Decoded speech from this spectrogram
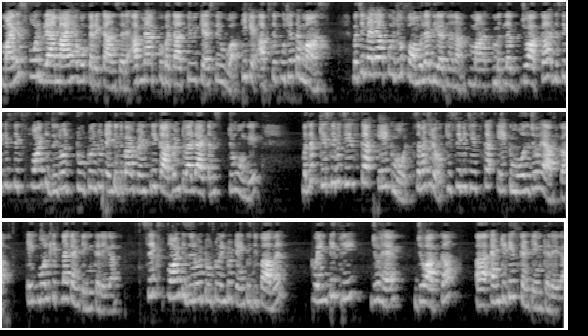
minus four gram आया है, वो करेक्ट आंसर है। अब मैं आपको बताती हूँ कैसे हुआ, ठीक है? आपसे पूछा था मास बच्चे, मैंने आपको जो फॉर्मूला दिया था ना मतलब जो आपका, जैसे कि six point zero two two into ten to the power twenty three carbon twelve atoms जो होंगे मतलब किसी भी चीज़ का एक मोल समझ रहे हो? किसी भी चीज़ का एक मोल जो है आपका, एक मोल कितना कंटेन करेगा? Six point zero two two into ten the power twenty three जो है जो आपका एंटिटीज uh, कंटेन करेगा।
